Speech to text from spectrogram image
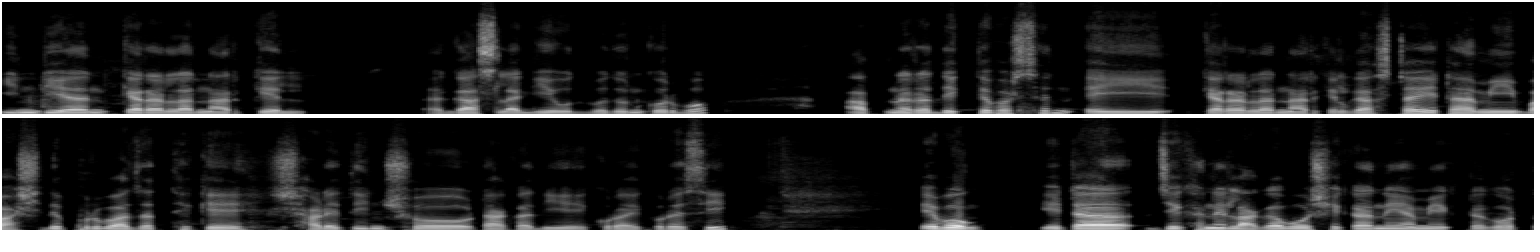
ইন্ডিয়ান কেরালা নারকেল গাছ লাগিয়ে উদ্বোধন করব। আপনারা দেখতে পাচ্ছেন এই কেরালা নারকেল গাছটা। এটা আমি বাসুদেবপুর বাজার থেকে সাড়ে তিনশো টাকা দিয়ে ক্রয় করেছি। এবং এটা যেখানে লাগাবো সেখানে আমি একটা গর্ত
